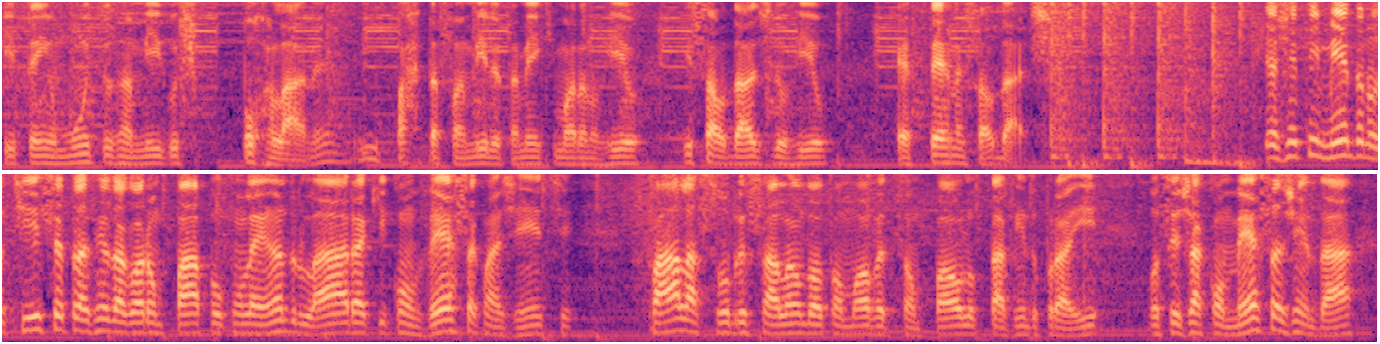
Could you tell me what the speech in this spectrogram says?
e tenho muitos amigos por lá, né? E parte da família também que mora no Rio. E saudades do Rio, eternas saudades. E a gente emenda a notícia trazendo agora um papo com Leandro Lara, que conversa com a gente, fala sobre o Salão do Automóvel de São Paulo que está vindo por aí. Você já começa a agendar,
